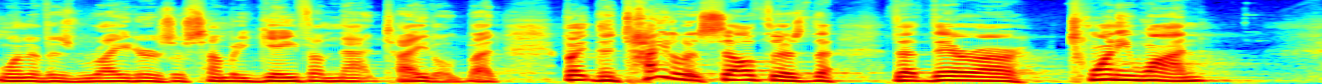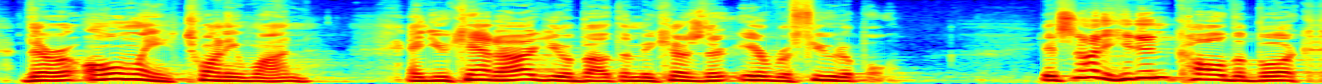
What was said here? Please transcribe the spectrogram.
one of his writers or somebody gave him that title. But, but the title itself is the, that there are 21, there are only 21, and you can't argue about them because they're irrefutable. It's not, he didn't call the book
